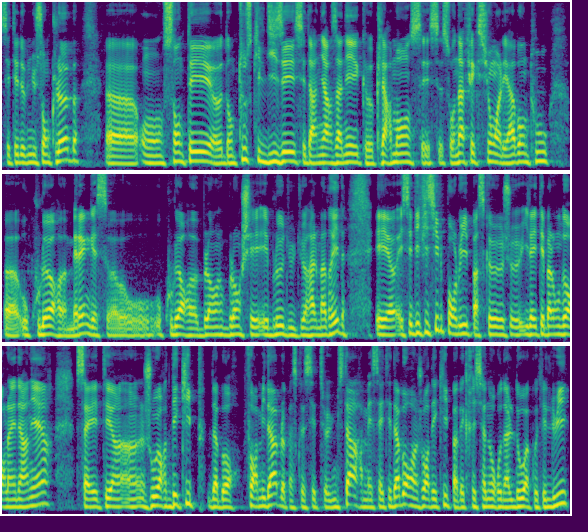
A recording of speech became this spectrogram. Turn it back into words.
c'était devenu son club. on sentait dans tout ce qu'il disait ces dernières années que clairement son affection allait avant tout aux couleurs merengues, aux, couleurs blanc, blanches et, bleues du, Real Madrid. Et, c'est difficile pour lui parce qu'il a été ballon d'Or l'année dernière. Ça a été un, joueur d'équipe d'abord formidable parce que c'est une star, mais ça a été d'abord un joueur d'équipe avec Cristiano Ronaldo à côté de lui.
